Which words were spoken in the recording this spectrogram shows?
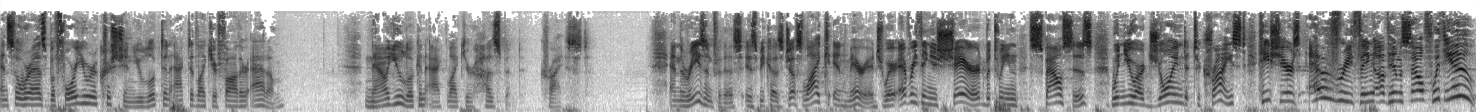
And so, whereas before you were a Christian, you looked and acted like your father Adam, now you look and act like your husband, Christ. And the reason for this is because just like in marriage, where everything is shared between spouses, when you are joined to Christ, He shares everything of Himself with you.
